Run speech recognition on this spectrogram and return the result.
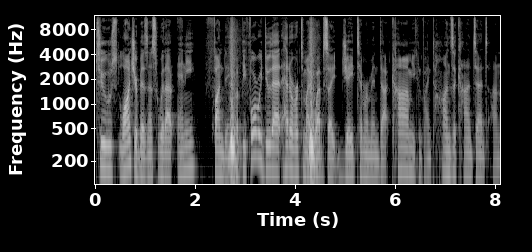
to launch your business without any funding. But before we do that, head over to my website, jtimmerman.com. You can find tons of content on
